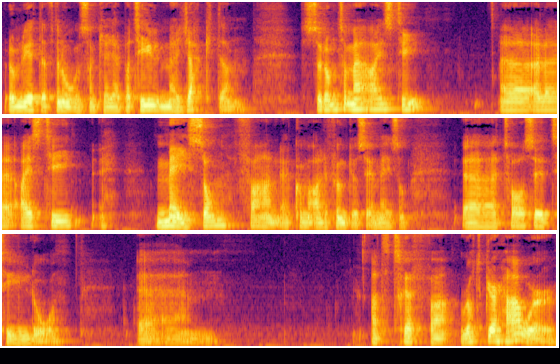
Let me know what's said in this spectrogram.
De letar efter någon som kan hjälpa till med jakten. Så de tar med Ice-T. Eh, eller Ice-T Mason. Fan, det kommer aldrig funka att säga Mason. Eh, tar sig till då eh, att träffa Rutger Hauer.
